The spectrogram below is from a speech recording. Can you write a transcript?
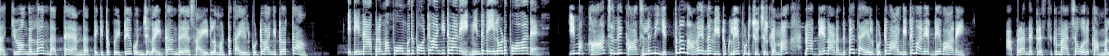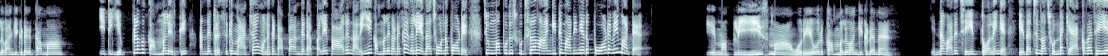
தைக்குவாங்கல்ல அந்த அத்தை அந்த அத்தை கிட்ட போயிட்டு கொஞ்சம் லைட்டாக அந்த சைடில் மட்டும் தையல் போட்டு வாங்கிட்டு வரட்டா? நான் அப்புறமா போகும்போது போட்டு வாங்கிட்டு வரேன். இந்த வெயிலோட போவாதே இம்மா காய்ச்சல் காய்ச்சல் நீ எத்தனை நாளாக என்ன வீட்டுக்குள்ளேயே பிடிச்சி வச்சிருக்கேம்மா? நான் அப்படியே நடந்து போய் தையல் போட்டு வாங்கிட்டு மாதிரி அப்படியே வரேன். அப்புறம் அந்த ட்ரெஸ்ஸுக்கு மேட்சா ஒரு கம்மல் வாங்கி கிடைத்தாமா இது எவ்வளவு கம்மல் இருக்கு? அந்த ட்ரெஸ்ஸுக்கு மேட்சா உனக்கு டப்பா அந்த டப்பாலே பாரு நிறைய கம்மல் கிடக்கு. அதில் ஏதாச்சும் ஒன்று போடு. சும்மா புதுசு புதுசாக வாங்கிட்டு மாதிரி போடவே மாட்டேன். ஏம்மா ப்ளீஸ்மா ஒரே ஒரு கம்மல் வாங்கிக்கிடனே என்ன வர செய்து தொலைங்க. ஏதாச்சும் நான் சொன்ன கேட்கவா செய்ய?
